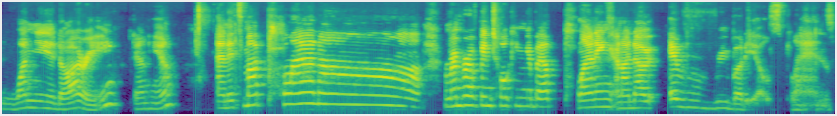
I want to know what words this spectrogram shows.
One Year Diary down here and it's my planner. Remember, I've been talking about planning, and I know everybody else plans,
